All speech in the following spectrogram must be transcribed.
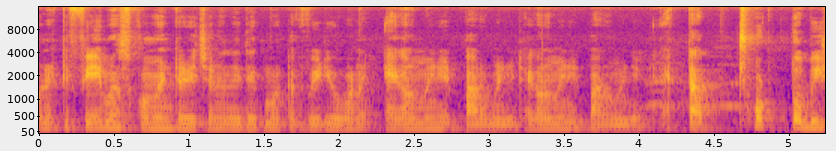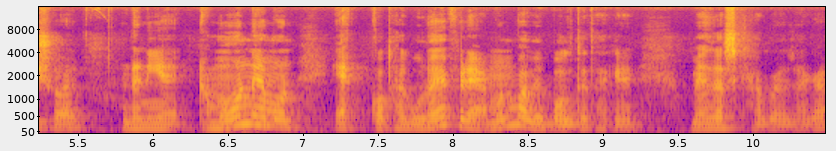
অনেকটি ফেমাস কমেন্টারি চ্যানেলে দেখব একটা ভিডিও মানে এগারো মিনিট বারো মিনিট এগারো মিনিট বারো মিনিট একটা ছোট্ট বিষয়, এটা নিয়ে এমন এমন এক কথা ঘুরায় ফিরে, এমনভাবে বলতে থাকে, মেজাজ খারাপ হয়ে জায়গা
